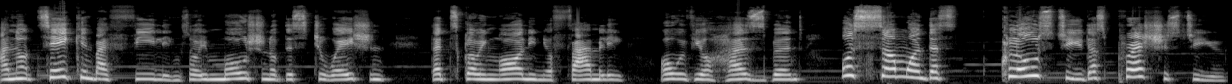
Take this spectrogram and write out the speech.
and not taken by feelings or emotion of the situation that's going on in your family or with your husband or someone that's close to you, that's precious to you.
